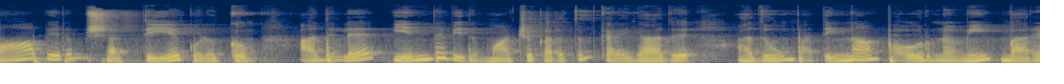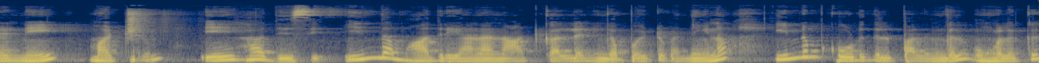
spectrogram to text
மாபெரும் சக்தியை கொடுக்கும். அதில் எந்தவித மாற்று கருத்தும் கிடையாது. அதுவும் பார்த்திங்கன்னா பௌர்ணமி பரணி மற்றும் ஏகாதேசி இந்த மாதிரியான நாட்களில் நீங்கள் போயிட்டு வந்தீங்கன்னா இன்னும் கூடுதல் பலன்கள் உங்களுக்கு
